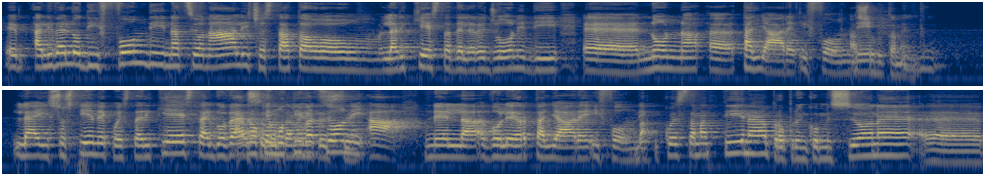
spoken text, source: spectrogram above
e a livello di fondi nazionali c'è stata um, la richiesta delle regioni di eh, non eh, tagliare i fondi. Assolutamente. Lei sostiene questa richiesta, il governo che motivazioni sì. ha nel voler tagliare i fondi? Ma questa mattina proprio in commissione eh,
